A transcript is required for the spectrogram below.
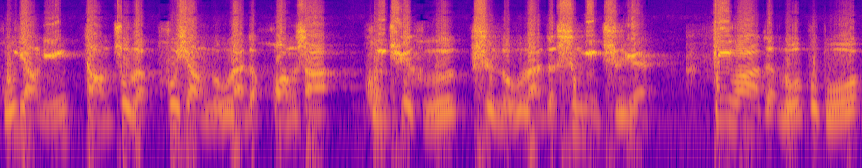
胡杨林挡住了扑向楼兰的黄沙，孔雀河是楼兰的生命之源。低洼的罗布泊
